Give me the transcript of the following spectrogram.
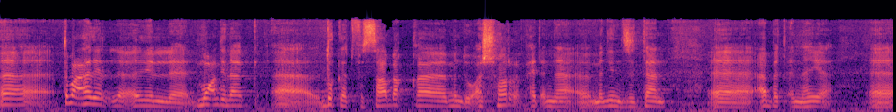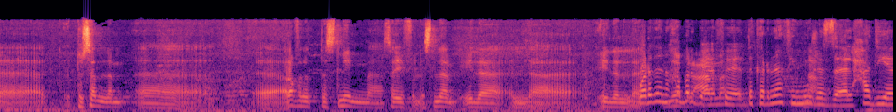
آه، طبعا هذه المعضلة آه، ذكرت في السابق آه، منذ أشهر بحيث أن مدينة زنتان أبت أن هي تسلم رفضت تسليم سيف الإسلام إلى إلى وردنا خبر ذكرناه في موجز نعم. الحادية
